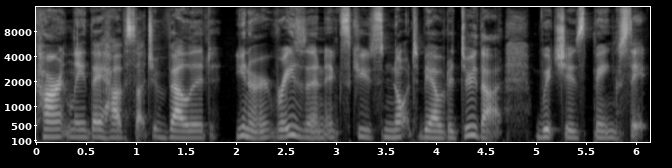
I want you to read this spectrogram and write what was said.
currently they have such a valid, you know, reason, excuse not to be able to do that, which is being sick.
